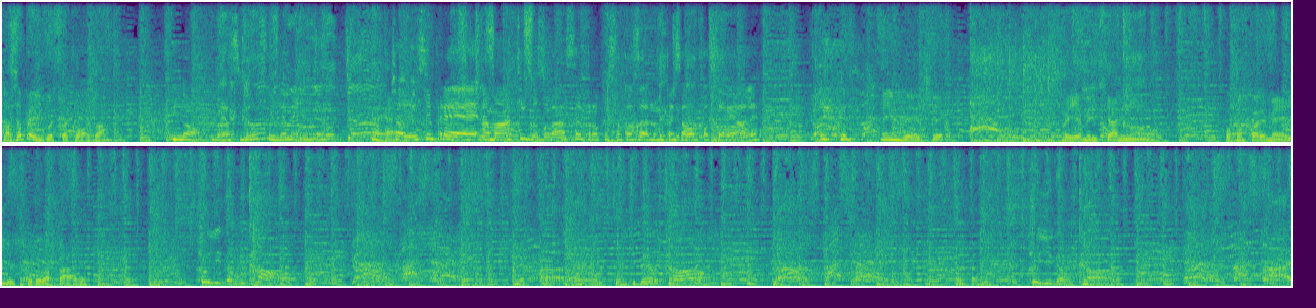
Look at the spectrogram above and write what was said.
La sapevi questa cosa? No, non la seguivo assolutamente. Cioè, li ho sempre amati i Ghostbusters, però questa cosa non pensavo fosse reale. E invece, beh, gli americani possono fare meglio, c'è poco da fare. Who you gonna call? Uh, think you better call. Who you gonna call? I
